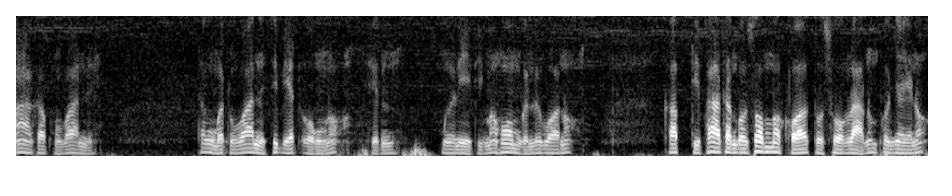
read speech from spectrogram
มาครับหมู่บ้านนี่ทั้งหมดหมู่บ้านนี่สิบเอ็ดองเนาะเห็นมือนี่ที่มาห้อมกันด้วยบ่เนาะครับที่พาท่านผู้ชมมาขอตัวโชคลาภน้ำพ่อใหญ่เนาะ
